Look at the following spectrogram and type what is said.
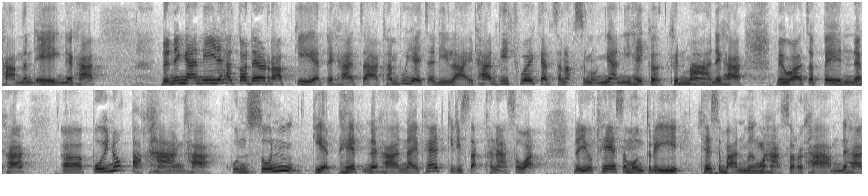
คามนั่นเองนะคะโดยในงานนี้นะคะก็ได้รับเกียรตินะคะจากท่านผู้ใหญ่ใจดีหลายท่านที่ช่วยกันสนับสนุนงานนี้ให้เกิดขึ้นมานะคะ ไม่ว่าจะเป็นนะคะปุ๋ยนกปากห่างค่ะ คุณซุนเกียรติเพชรนะคะนายแพทย์กิติศักดิ์คณาสวัสดิ์นายกเทศมนตรีเทศบาลเมืองมหาสารคามนะคะ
